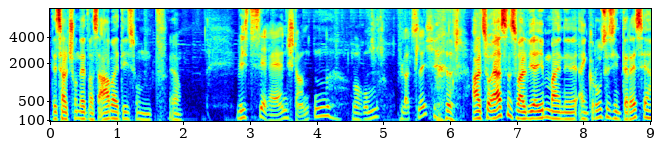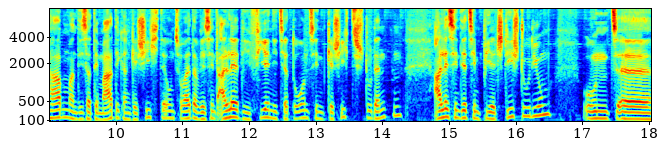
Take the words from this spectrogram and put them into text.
das halt schon etwas Arbeit ist und ja. Wie ist diese Reihe entstanden? Warum plötzlich? Also erstens, weil wir eben eine, ein großes Interesse haben an dieser Thematik, an Geschichte und so weiter. Wir sind alle, die vier Initiatoren sind Geschichtsstudenten. Alle sind jetzt im PhD-Studium und äh,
